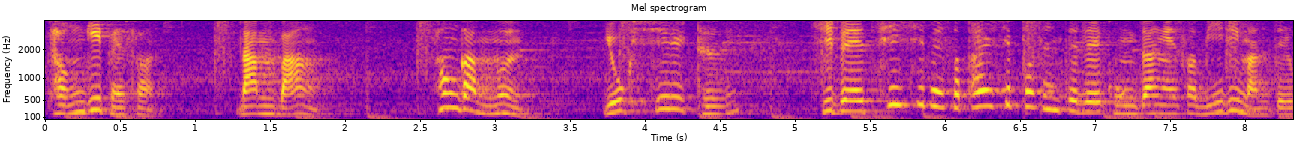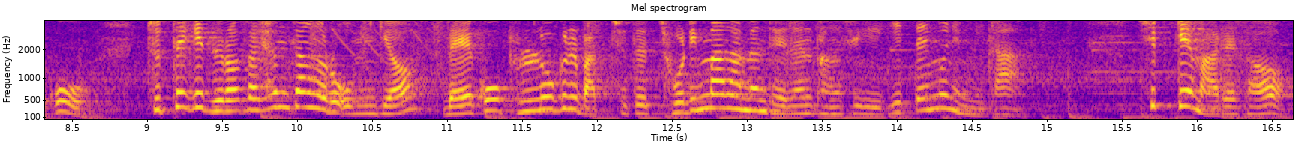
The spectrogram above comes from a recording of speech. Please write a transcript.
전기 배선, 난방, 현관문, 욕실 등 집의 70에서 80%를 공장에서 미리 만들고 주택이 들어서 현장으로 옮겨 내고 블록을 맞추듯 조립만 하면 되는 방식이기 때문입니다. 쉽게 말해서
